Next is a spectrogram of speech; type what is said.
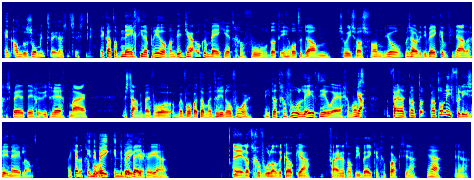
En andersom in 2016. Ik had op 19 april van dit jaar ook een beetje het gevoel dat in Rotterdam zoiets was van... joh, we zouden die bekerfinale gaan spelen tegen Utrecht, maar we staan er bijvoor- bijvoorbeeld dan met 3-0 voor. Weet je, dat gevoel leeft heel erg. Want Ja. Feyenoord kan, kan toch niet verliezen in Nederland? Had jij dat In de gevoel? be- in de beker. ja. Nee, dat gevoel had ik ook, ja. Feyenoord had die beker gepakt, ja. Ja, ja.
